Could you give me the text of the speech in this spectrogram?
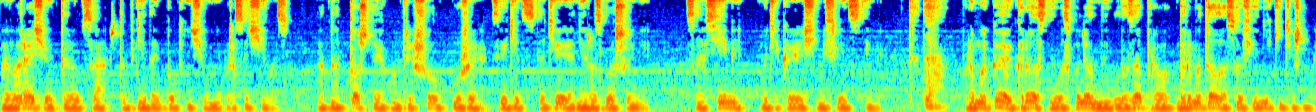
Выворачивают торговца, чтобы, не дай бог, ничего не просочилось. Одно то, что я к вам пришел, уже светит статьей о неразглашении. Со всеми вытекающими следствиями. Да-да. Промокая красные воспаленные глаза, бормотала Софья Никитична.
